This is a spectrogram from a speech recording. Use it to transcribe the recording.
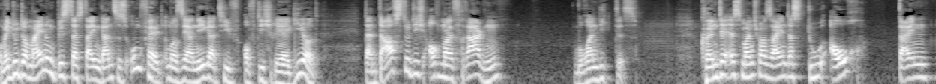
Und wenn du der Meinung bist, dass dein ganzes Umfeld immer sehr negativ auf dich reagiert, dann darfst du dich auch mal fragen, woran liegt es? Könnte es manchmal sein, dass du auch dein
